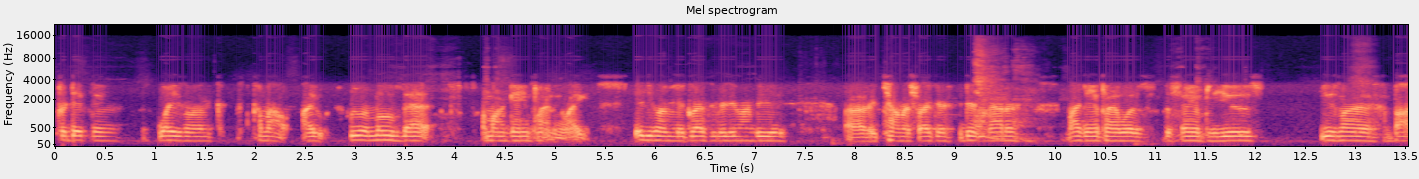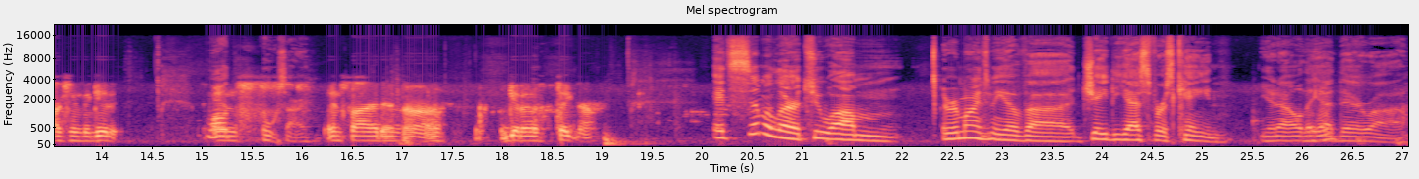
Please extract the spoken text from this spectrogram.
predicting what he's gonna come out. Like we removed that from our game planning. Like, is he gonna be aggressive? Is he gonna be uh, the counter striker? It didn't matter. My game plan was the same to use use my boxing to get it Well, ins- oh, sorry. inside and uh, get a takedown. It's similar to um it reminds me of uh JDS versus Cain. You know, they had their uh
